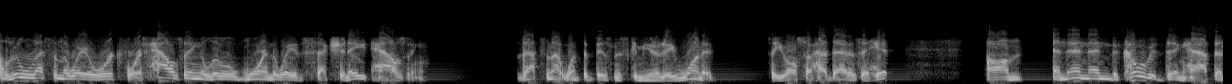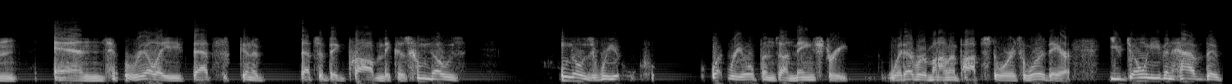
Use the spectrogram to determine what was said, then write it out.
a little less in the way of workforce housing, a little more in the way of Section 8 housing. That's not what the business community wanted. So you also had that as a hit. Um, and then, then the COVID thing happened, and really that's going to that's a big problem because who knows who knows re- what reopens on Main Street, whatever mom and pop stores were there. You don't even have the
